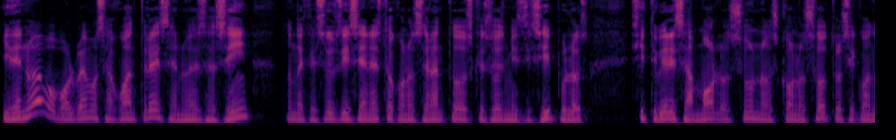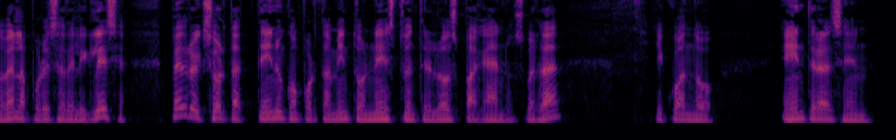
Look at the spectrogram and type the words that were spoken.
Y de nuevo volvemos a Juan 13, ¿no es así? Donde Jesús dice, en esto conocerán todos que sois mis discípulos, si tuvieres amor los unos con los otros y cuando vean la pureza de la iglesia. Pedro exhorta, ten un comportamiento honesto entre los paganos, ¿verdad? Y cuando entras en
